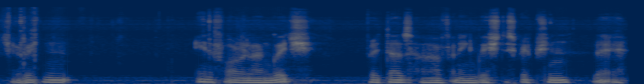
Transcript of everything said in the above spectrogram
which are written in a foreign language but it does have an English description there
